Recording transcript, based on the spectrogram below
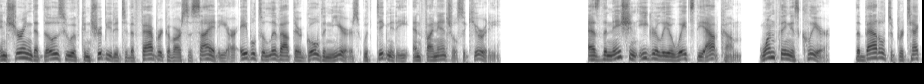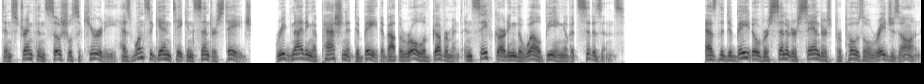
ensuring that those who have contributed to the fabric of our society are able to live out their golden years with dignity and financial security. As the nation eagerly awaits the outcome, one thing is clear the battle to protect and strengthen Social Security has once again taken center stage, reigniting a passionate debate about the role of government in safeguarding the well being of its citizens. As the debate over Senator Sanders' proposal rages on,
